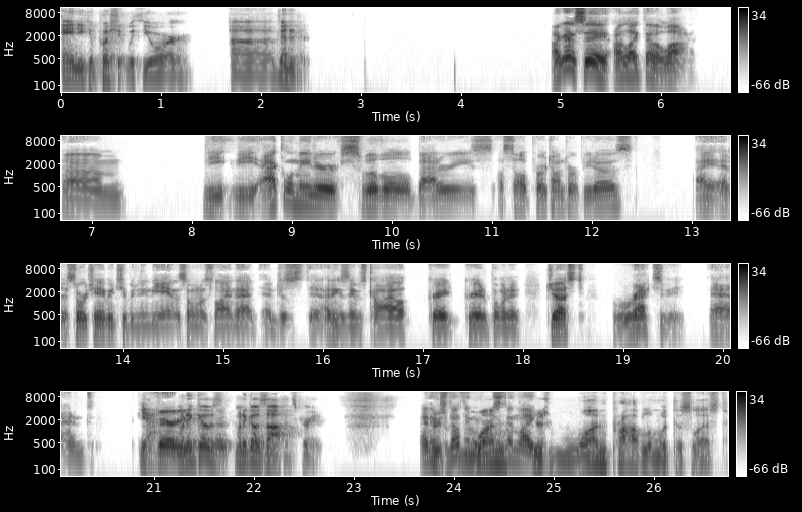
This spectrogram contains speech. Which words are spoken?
And you can push it with your uh, Venator. I gotta say, I like that a lot. Um, the the Acclamator swivel batteries, assault proton torpedoes. I at a store championship in Indiana, someone was flying that, and just I think his name was Kyle. Great, great opponent. Just wrecked me, and Yeah. Very- when it goes when it goes off, it's great. And there's, nothing worse than like there's one problem with this list.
